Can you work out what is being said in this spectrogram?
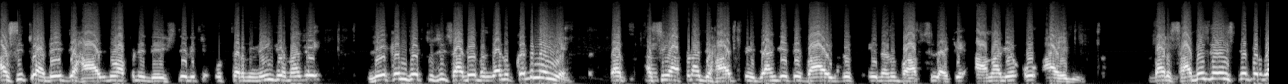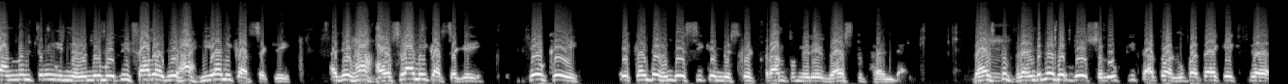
ਅਸੀਂ ਤੁਹਾਡੇ ਜਹਾਜ਼ ਨੂੰ ਆਪਣੇ ਦੇਸ਼ ਦੇ ਵਿੱਚ ਉਤਰਨ ਨਹੀਂ ਦੇਵਾਂਗੇ ਲੇਕਿਨ ਜੇ ਤੁਸੀਂ ਸਾਡੇ ਬੰਦਿਆਂ ਨੂੰ ਕੱਢਣਾ ਹੀ ਹੈ ਤਾਂ ਅਸੀਂ ਆਪਣਾ ਜਹਾਜ਼ ਭੇਜਾਂਗੇ ਤੇ ਬਾਇਜ਼ਤ ਇਹਨਾਂ ਨੂੰ ਵਾਪਸ ਲੈ ਕੇ ਆਵਾਂਗੇ ਉਹ ਆਏਗੀ ਪਰ ਸਾਡੇ ਦੇਸ਼ ਦੇ ਪ੍ਰਧਾਨ ਮੰਤਰੀ ਨਰਿੰਦਰ ਮੋਦੀ ਸਾਹਿਬ ਅਜਿਹਾ ਹੀਆ ਨਹੀਂ ਕਰ ਸਕੇ ਅਜਿਹਾ ਹੌਸਲਾ ਨਹੀਂ ਕਰ ਸਕੇ ਕਿਉਂਕਿ ਇਹ ਕਹਿੰਦੇ ਹੁੰਦੇ ਸੀ ਕਿ ਮਿਸਟਰ ਟਰੰਪ ਮੇਰੇ ਬੈਸਟ ਫਰੈਂਡ ਹੈ ਬੈਸਟ। ਫਰੈਂਡ ਨੇ ਫਿਰ ਜੋ ਸਲੂਕ ਕੀਤਾ ਤੁਹਾਨੂੰ ਪਤਾ ਹੈ ਕਿ ਇੱਕ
